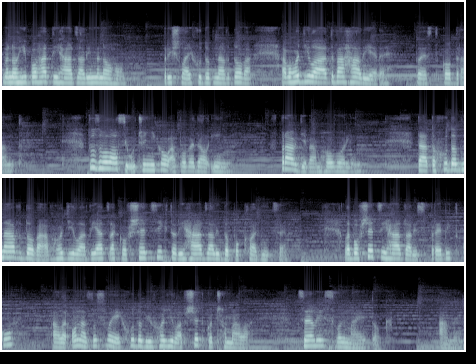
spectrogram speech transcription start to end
Mnohí bohatí hádzali mnoho. Prišla aj chudobná vdova a vhodila dva haliere, to jest kodrant. Tu zvolal si učeníkov a povedal im, v pravde vám hovorím, táto chudobná vdova vhodila viac ako všetci, ktorí hádzali do pokladnice. Lebo všetci hádzali z prebytku, ale ona zo svojej chudoby vhodila všetko, čo mala. Celý svoj majetok. Amen.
